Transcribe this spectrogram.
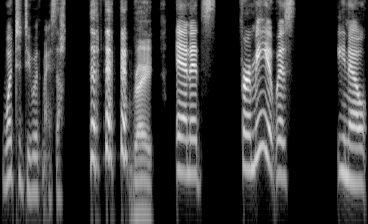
what to do with myself. Right. And it's for me, it was, you know,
